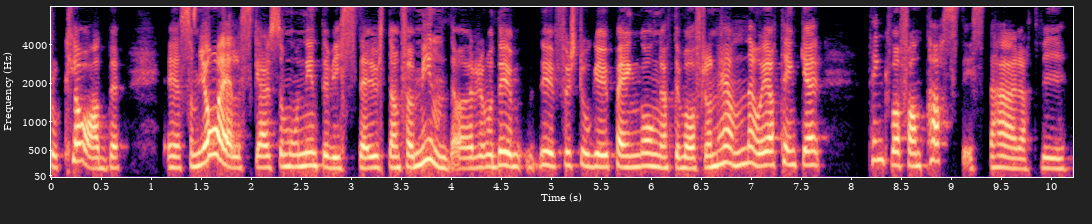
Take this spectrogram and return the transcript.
choklad eh, som jag älskar som hon inte visste utanför min dörr. Och det, det, förstod jag ju på en gång att det var från henne. Och jag tänker, tänk vad fantastiskt det här att vi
